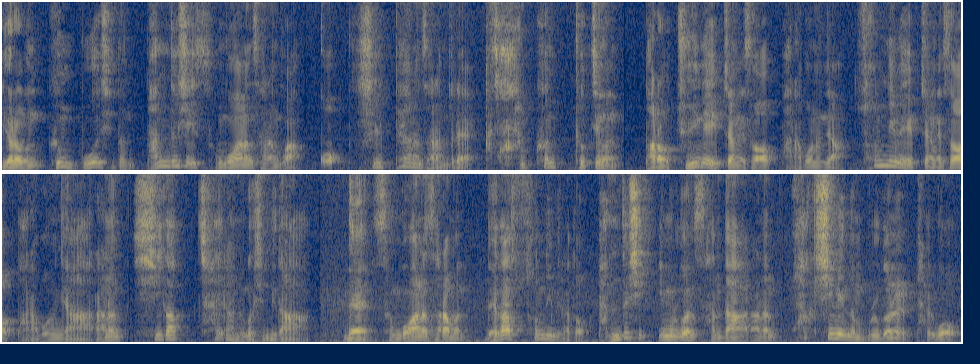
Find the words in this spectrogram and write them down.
여러분, 그 무엇이든 반드시 성공하는 사람과 꼭 실패하는 사람들의 가장 큰 특징은 바로 주인의 입장에서 바라보느냐, 손님의 입장에서 바라보느냐라는 시각 차이라는 것입니다. 네, 성공하는 사람은 내가 손님이라도 반드시 이 물건 산다라는 확신 있는 물건을 팔고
